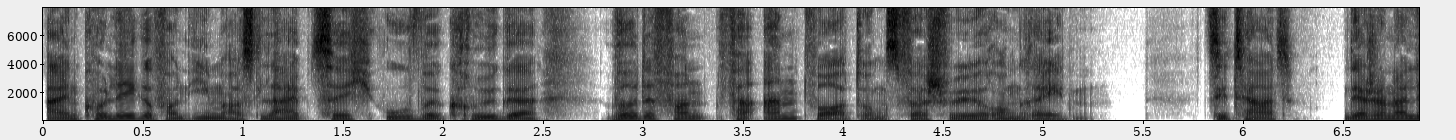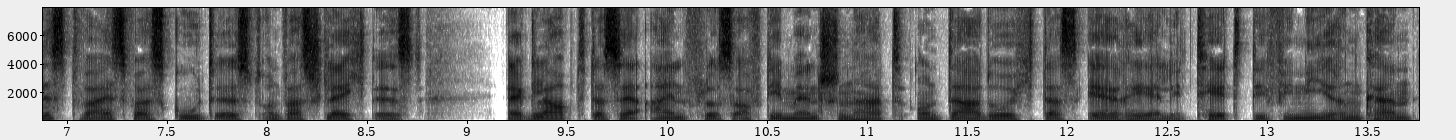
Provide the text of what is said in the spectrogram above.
Ein Kollege von ihm aus Leipzig, Uwe Krüger, würde von Verantwortungsverschwörung reden. Zitat: Der Journalist weiß, was gut ist und was schlecht ist. Er glaubt, dass er Einfluss auf die Menschen hat und dadurch, dass er Realität definieren kann,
